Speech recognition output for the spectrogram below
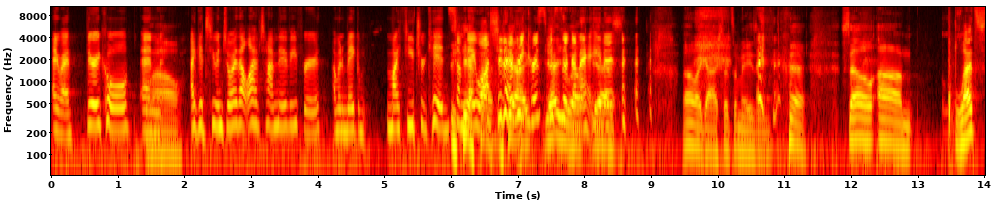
anyway, very cool. And Wow. I get to enjoy that Lifetime movie for, I'm going to make my future kids someday Yeah, watch it every yeah, Christmas. yeah, They're going to will, hate yes. it. Oh my gosh, that's amazing. so um, let's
